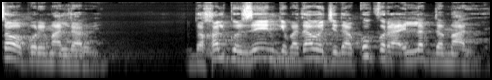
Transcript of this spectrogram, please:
سو پورې مالدار وي د خلکو ذهن کې بداوه چې دا کفر علت د مال دی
